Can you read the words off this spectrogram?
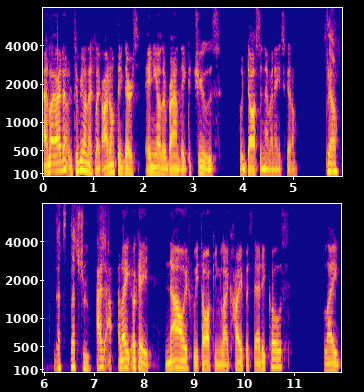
And, like, I don't, to be honest, like, I don't think there's any other brand they could choose who doesn't have an 8 scale. Yeah, that's that's true. And uh, like, okay, now if we're talking like hypotheticals, like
